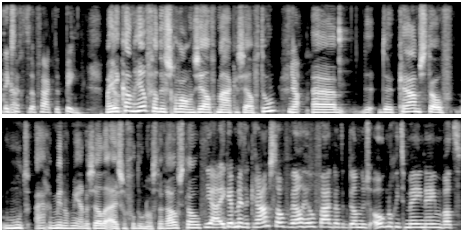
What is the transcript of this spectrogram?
Ik zeg vaak de ping. Maar je kan heel veel dus gewoon zelf maken, zelf doen. Ja. Uh, de, de kraamstoof moet eigenlijk min of meer aan dezelfde eisen voldoen als de rouwstoof. Ja, ik heb met de kraamstoof wel heel vaak dat ik dan dus ook nog iets meeneem wat...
